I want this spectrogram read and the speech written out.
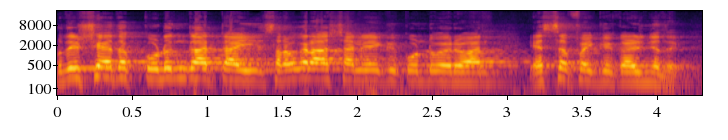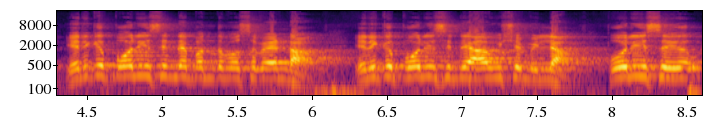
പ്രതിഷേധ കൊടുങ്കാറ്റായി സർവകലാശാലയിലേക്ക് കൊണ്ടുവരുവാൻ എസ് എഫ് ഐക്ക് കഴിഞ്ഞത്. എനിക്ക് പോലീസിന്റെ ബന്ദോബസ്ത് വേണ്ട. എനിക്ക് പോലീസിന്റെ ആവശ്യമില്ല. പോലീസ്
